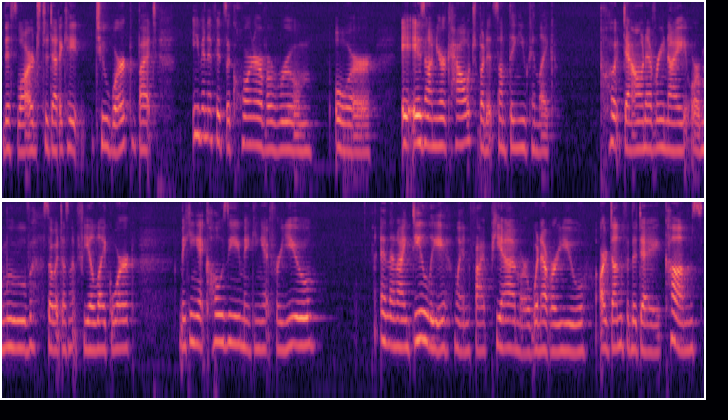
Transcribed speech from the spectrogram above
this large to dedicate to work but even if it's a corner of a room or it is on your couch but it's something you can like put down every night or move so it doesn't feel like work making it cozy, making it for you. And then ideally, when 5 p.m. or whenever you are done for the day comes,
